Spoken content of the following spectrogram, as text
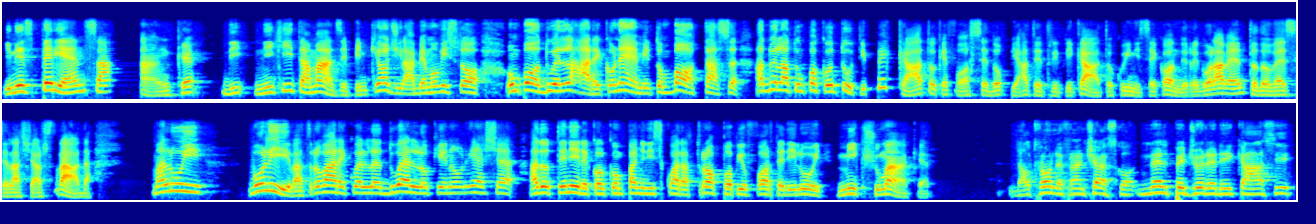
Inesperienza anche di Nikita Mazepin, che oggi l'abbiamo visto un po' duellare con Hamilton, Bottas, ha duellato un po' con tutti. Peccato che fosse doppiato e triplicato, quindi secondo il regolamento dovesse lasciare strada. Ma lui voleva trovare quel duello che non riesce ad ottenere col compagno di squadra troppo più forte di lui, Mick Schumacher. D'altronde, Francesco, nel peggiore dei casi,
